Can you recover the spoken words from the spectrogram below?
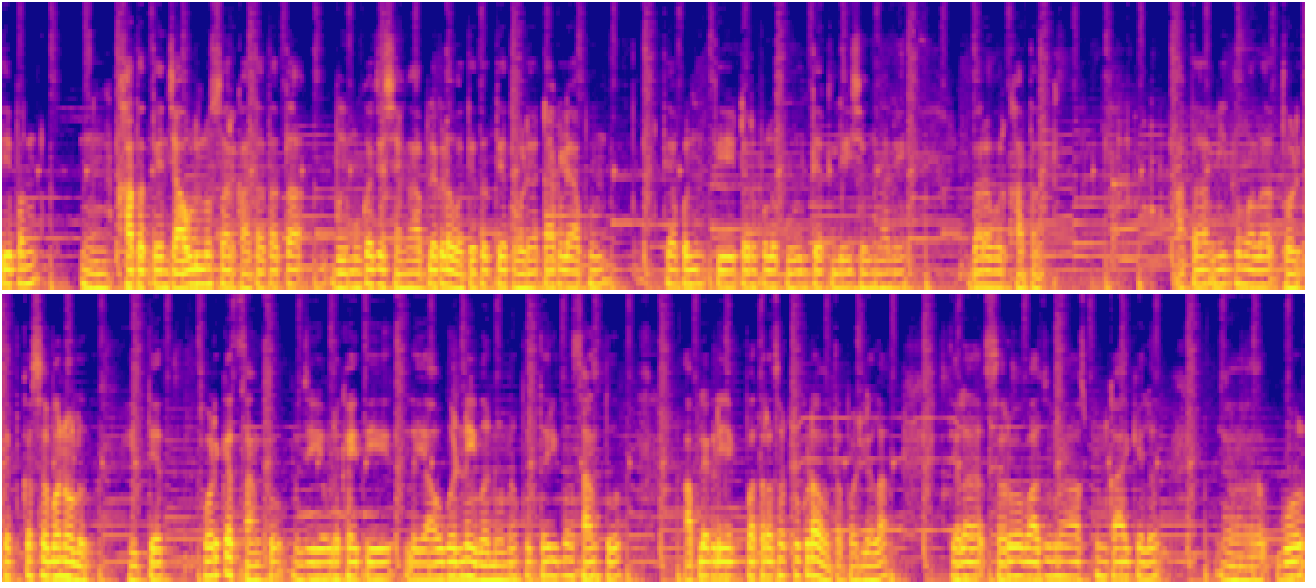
ते पण खातात. त्यांच्या आवडीनुसार खातात. आता भुईमुगाच्या शेंगा आपल्याकडे होत्या तर त्या थोड्या टाकल्या आपण. त्या पण ते टरपलं फोडून त्यातले शेंगदाणे बरोबर खातात. आता मी तुम्हाला थोडक्यात कसं बनवलं हे त्यात थोडक्यात सांगतो. म्हणजे एवढं काही ते लई अवघड नाही बनवणं पण तरी पण सांगतो. आपल्याकडे एक पत्राचा तुकडा होता पडलेला. त्याला सर्व बाजूनं आपण काय केलं गोल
